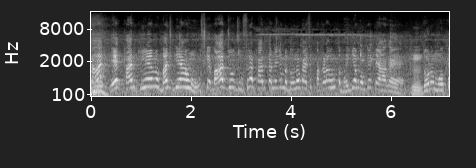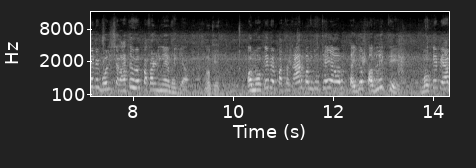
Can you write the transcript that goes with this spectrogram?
तान एक फायर किए हैं मैं बच गया हूँ। उसके बाद जो दूसरा फायर करने के मैं दोनों का ऐसे पकड़ा हूँ तो भैया मौके पे आ गए हैं। हम्म। दोनों मौके पे गोली चलाते हुए पकड़ लिए हैं भैया। ओके। और मौके पे पत्रकार बंधु थे और कई जो पब्लिक थी मौके पे आप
